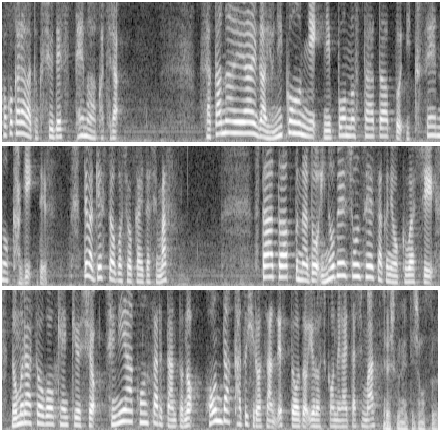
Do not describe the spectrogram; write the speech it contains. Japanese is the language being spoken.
ここからは特集です。テーマはこちら。魚 AI がユニコーンに日本のスタートアップ育成の鍵です。ではゲストをご紹介いたします。スタートアップなどイノベーション政策にお詳しい野村総合研究所シニアコンサルタントの本田和弘さんです。どうぞよろしくお願いいたします。よろしくお願いいたします。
